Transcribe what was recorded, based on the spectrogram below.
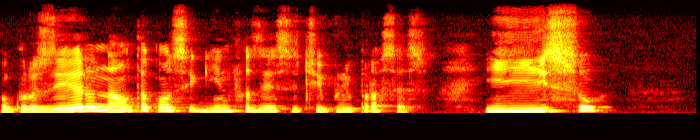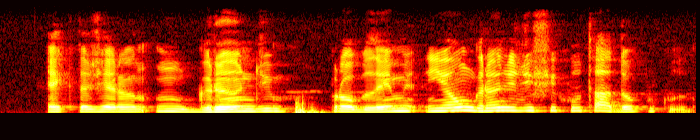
O Cruzeiro não está conseguindo fazer esse tipo de processo. E isso é que está gerando um grande problema e é um grande dificultador para o clube.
